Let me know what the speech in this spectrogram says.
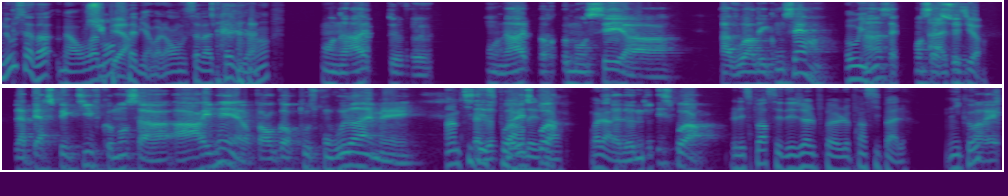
Nous, ça va, mais alors vraiment Super. très bien. Voilà, on- ça va très bien. On a hâte, de- on a hâte de recommencer à, à voir des concerts. oui. Hein, ça commence à Ah, se- c'est sûr. La perspective commence à, à arriver. Alors pas encore tout ce qu'on voudrait, mais Un petit espoir déjà. L'espoir. Voilà, ça donne de l'espoir. l'espoir c'est déjà le, pr- le principal. Nico Ouais.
